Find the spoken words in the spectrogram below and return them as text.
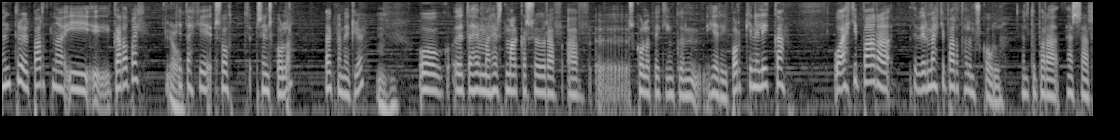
hundruður barna í, í Garðabæ geta ekki sótt sinn skóla vegna miklu mm -hmm. og auðvitað hefur maður hérst margar sögur af, af uh, skólabyggingum hér í borginni líka og ekki bara, við erum ekki bara að tala um skóla, heldur bara þessar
